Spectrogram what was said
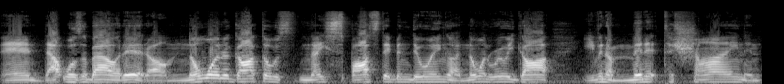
And that was about it. Um, no one got those nice spots they've been doing. Uh, no one really got even a minute to shine, and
